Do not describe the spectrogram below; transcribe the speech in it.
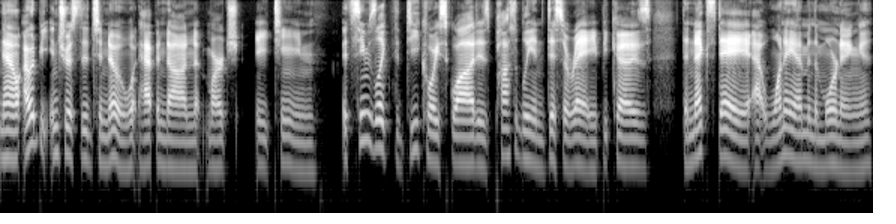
Now, I would be interested to know what happened on March 18. It seems like the decoy squad is possibly in disarray because the next day at 1 a.m. in the morning,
